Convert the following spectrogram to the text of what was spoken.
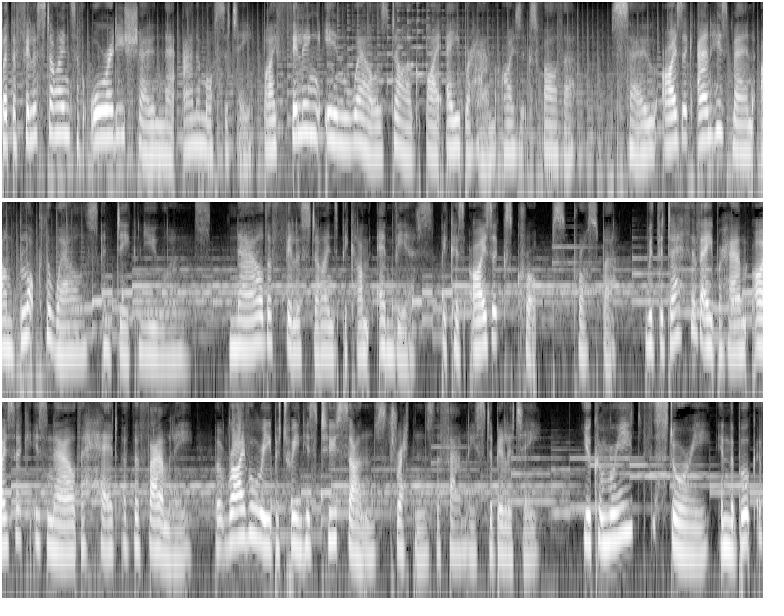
But the Philistines have already shown their animosity by filling in wells dug by Abraham, Isaac's father. So Isaac and his men unblock the wells and dig new ones. Now the Philistines become envious because Isaac's crops prosper. With the death of Abraham, Isaac is now the head of the family, but rivalry between his two sons threatens the family's stability. You can read the story in the book of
